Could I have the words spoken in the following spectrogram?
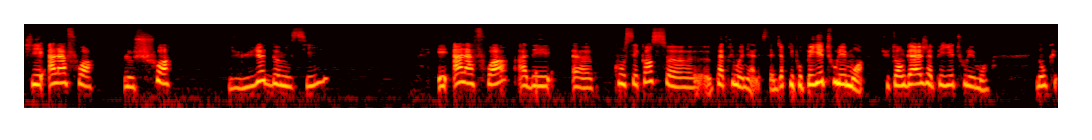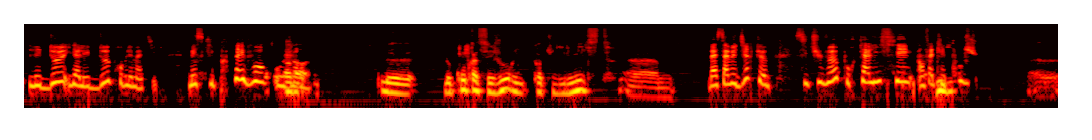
qui est à la fois le choix du lieu de domicile et à la fois à des euh, conséquences euh, patrimoniales. C'est-à-dire qu'il faut payer tous les mois. Tu t'engages à payer tous les mois. Donc, les deux, il y a les deux problématiques. Mais ce qui prévaut aujourd'hui. Le, le, contrat de séjour, quand tu dis mixte. Euh, bah, ça veut dire que si tu veux, pour qualifier en fait les euh,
